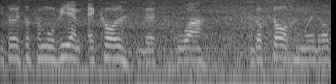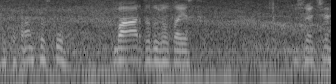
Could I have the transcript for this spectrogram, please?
I to jest to, co mówiłem. École de Trois Doctors, moi drodzy, po francusku. Bardzo dużo to jest rzeczy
